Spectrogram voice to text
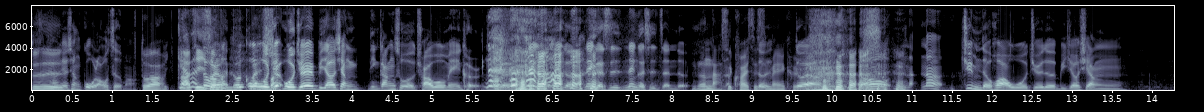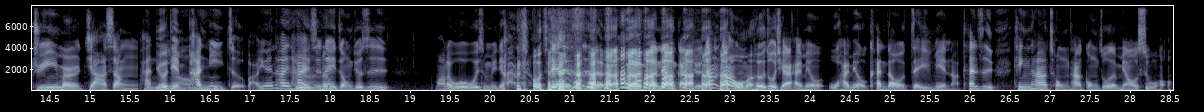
就是比较像过劳者嘛，对啊，把自己说很多。我我觉得我觉得比较像你刚刚说的 trouble maker，那个那个那个是那个是真的。那哪是 crisis maker？对啊。然后那那 Jim 的话，我觉得比较像 dreamer 加上有点叛逆者吧，因为他他也是那种就是。妈的，我为什么一定要 做这件事的的，的那种感觉？当然，当然，我们合作起来还没有，我还没有看到这一面啊。但是听他从他工作的描述，哦，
